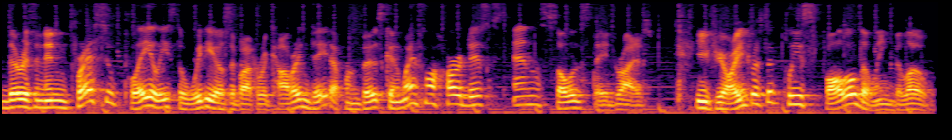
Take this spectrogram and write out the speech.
there is an impressive playlist of videos about recovering data from both conventional hard disks and solid-state drives. If you are interested, please follow the link below.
